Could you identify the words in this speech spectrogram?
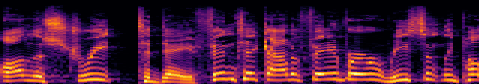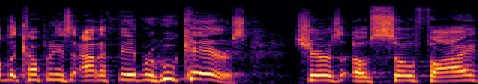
on the street today. FinTech out of favor, recently public companies out of favor. Who cares? Shares of SoFi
